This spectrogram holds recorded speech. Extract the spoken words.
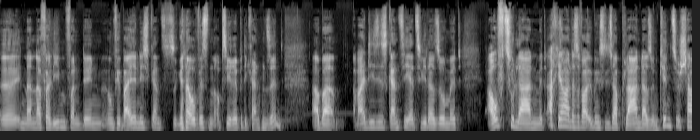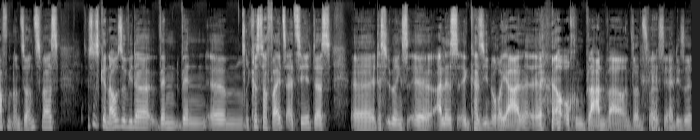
äh, ineinander verlieben, von denen irgendwie beide nicht ganz so genau wissen, ob sie Replikanten sind. Aber, aber dieses Ganze jetzt wieder so mit aufzuladen, mit, ach ja, das war übrigens dieser Plan, da so ein Kind zu schaffen und sonst was. Das ist genauso wieder, wenn, wenn ähm, Christoph Walz erzählt, dass äh, das übrigens äh, alles in Casino Royale äh, auch ein Plan war und sonst was, ja. Diese,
